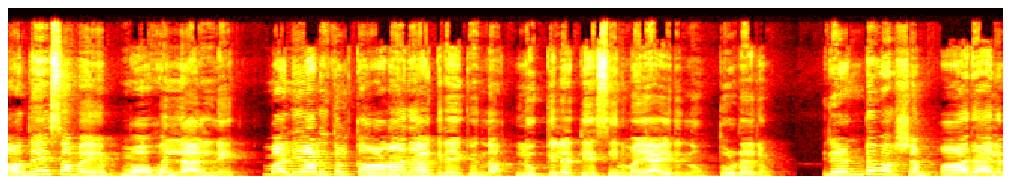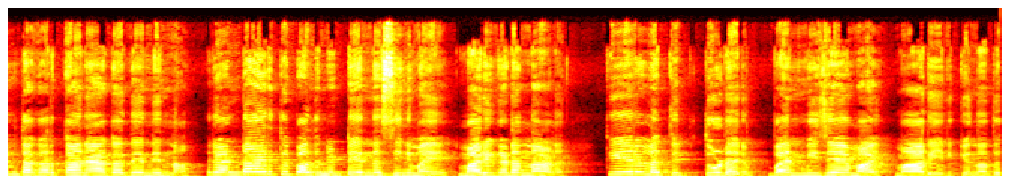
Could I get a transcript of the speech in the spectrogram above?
അതേസമയം മോഹൻലാലിനെ മലയാളികൾ കാണാൻ ആഗ്രഹിക്കുന്ന ലുക്കിലെത്തിയ സിനിമയായിരുന്നു തുടരും. രണ്ട് വർഷം ആരാലും തകർക്കാനാകാതെ നിന്ന രണ്ടായിരത്തി പതിനെട്ട് എന്ന സിനിമയെ മറികടന്നാണ് കേരളത്തിൽ തുടരും വൻ വിജയമായി മാറിയിരിക്കുന്നത്.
